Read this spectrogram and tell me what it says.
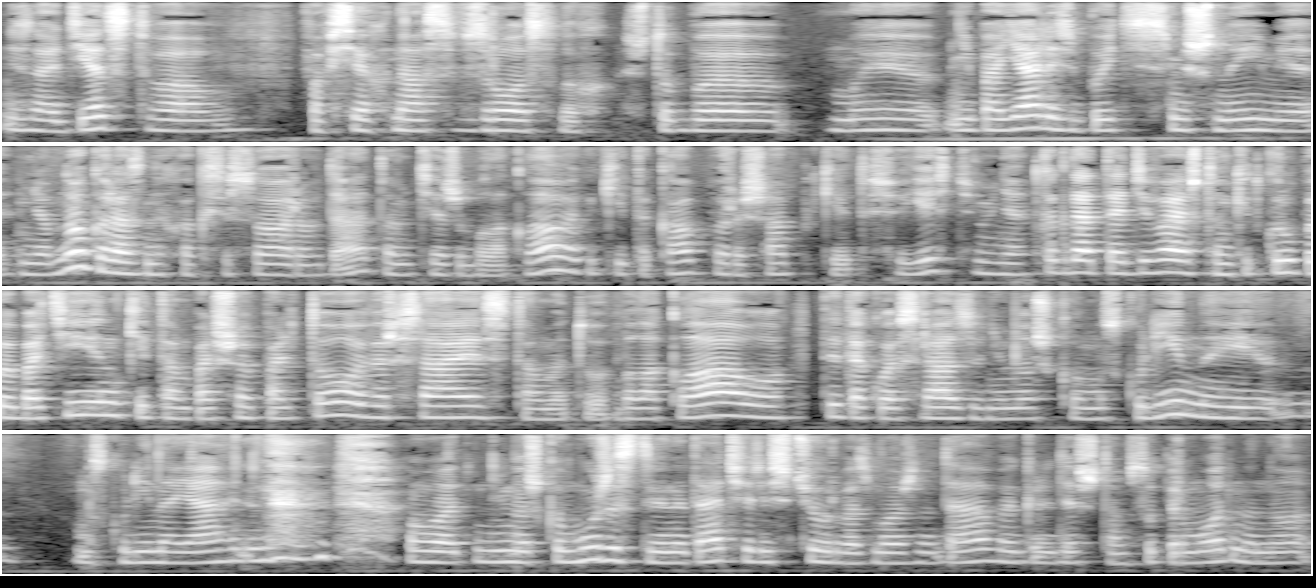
не знаю, детства во всех нас, взрослых, чтобы мы не боялись быть смешными. У меня много разных аксессуаров, да, там те же балаклавы, какие-то капоры, шапки, это все есть у меня. Когда ты одеваешь там какие-то грубые ботинки, там большое пальто, оверсайз, там эту балаклаву, ты такой сразу немножко мускулинный, мускулиная, вот, немножко мужественный, да, чересчур, возможно, да, выглядишь там супер модно, но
